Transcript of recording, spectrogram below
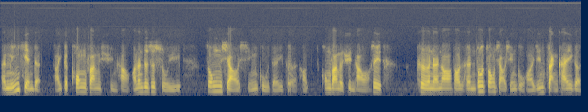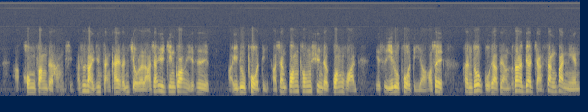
很明显的啊一个空方讯号，反正这是属于中小型股的一个好空方的讯号哦，所以可能哦，很多中小型股啊已经展开一个。啊，空方的行情啊，市场已经展开很久了啦。像玉金光也是啊，一路破底啊，像光通讯的光环也是一路破底哦。所以很多股票非常多。当然不要讲上半年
